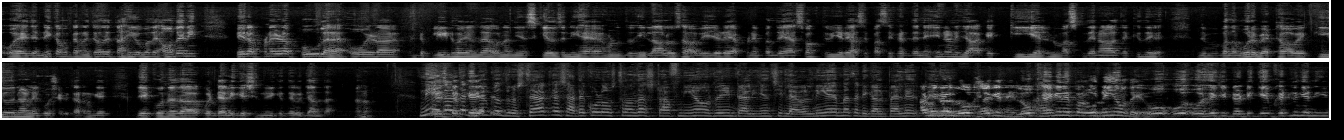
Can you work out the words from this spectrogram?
ਉਹ ਜਿਹਾ ਨਹੀਂ ਕੰਮ ਕਰਨਾ ਚਾਹੁੰਦੇ, ਤਾਂ ਹੀ ਉਹ ਬੰਦੇ ਆਉਂਦੇ ਨਹੀਂ। ਫਿਰ ਆਪਣਾ ਜਿਹੜਾ ਪੂਲ ਹੈ, ਉਹ ਜਿਹੜਾ ਡਿਪਲੀਟ ਹੋ ਜਾਂਦਾ, ਉਹਨਾਂ ਦੀਆਂ ਸਕਿੱਲਸ ਨਹੀਂ ਹੈ। ਹੁਣ ਤੁਸੀਂ ਲਾ ਲਓ ਹਿਸਾਬ ਵੀ ਜਿਹੜੇ ਆਪਣੇ ਬੰਦੇ ਇਸ ਵਕਤ ਵੀ ਜਿਹੜੇ ਆਸੇ-ਪਾਸੇ ਫਿਰਦੇ ਨੇ, ਇਹਨਾਂ ਨੇ ਜਾ ਕੇ ਕੀ ਐਲਨ ਮਸਕ ਦੇ ਨਾਲ ਜਾਂ ਕਿਤੇ ਬੰਦਾ ਮੂਹਰੇ ਬੈਠਾ ਹੋਵੇ, ਕੀ ਉਹਦੇ ਨਾਲ ਨੈਗੋਸ਼ੀਏਟ ਕਰਨਗੇ, ਜੇ ਕੋਈ ਉਹਨਾਂ ਦਾ ਕੋਈ ਡੈਲੀਗੇਸ਼ਨ ਵੀ ਕਿਤੇ ਜਾਂਦਾ ਹੈ ਨਾ ਨਹੀਂ ਇਹ ਇਸ ਗੱਲ ਤਾਂ ਕਰਕੇ- ਬਿਲਕੁਲ ਦਰੁਸਤ ਹੈ ਕਿ ਸਾਡੇ ਕੋਲ ਉਸ ਤਰ੍ਹਾਂ ਦਾ ਸਟਾਫ ਨਹੀਂ ਹੈ ਉਹਦੇ ਇੰਟੈਲੀਜੈਂਸੀ ਲੈਵਲ ਨਹੀਂ ਹੈ। ਮੈਂ ਤੁਹਾਡੀ ਗੱਲ ਪਹਿਲੇ ਸਾਡੇ ਕੋਲ ਲੋਕ ਹੈਗੇ ਨੇ ਲੋਕ ਹੈਗੇ ਨੇ ਪਰ ਉਹ ਨਹੀਂ ਆਉਂਦੇ। ਉਹ ਉਹ ਉਹੋ ਜੀ ਡਰਟੀ ਗੇਮ ਖੇਡਣਗੇ ਨਹੀਂ।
